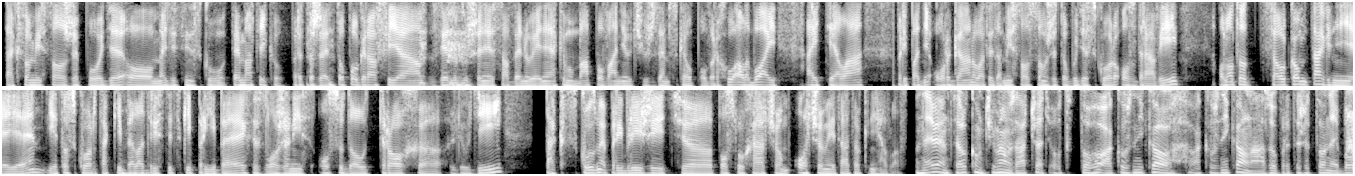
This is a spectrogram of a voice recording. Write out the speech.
tak som myslel, že pôjde o medicínsku tematiku, pretože topografia zjednodušene sa venuje nejakému mapovaniu či už zemského povrchu, alebo aj, aj tela, prípadne orgánov, a teda myslel som, že to bude skôr o zdraví. Ono to celkom tak nie je, je to skôr taký beletristický príbeh zložený z osudov troch e, ľudí, tak skúsme priblížiť e, poslucháčom, o čom je táto kniha vlastne. Neviem celkom, či mám začať od toho, ako vznikal, ako vznikal názov, pretože to nebol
